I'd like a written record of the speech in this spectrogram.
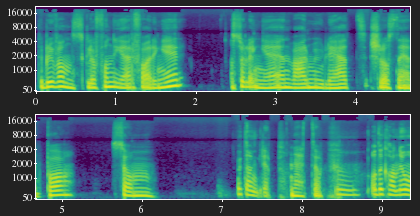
Det blir vanskelig å få nye erfaringer så lenge enhver mulighet slås ned på som Et angrep. Nettopp. Mm. Og det kan jo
